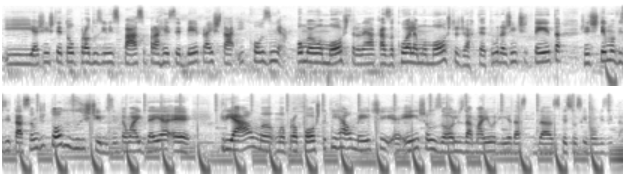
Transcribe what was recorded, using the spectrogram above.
e a gente tentou produzir um espaço para receber, para estar e cozinhar. Como é uma mostra, né, a Casa Co é uma mostra de arquitetura, a gente tenta, a gente tem uma visitação de todos os estilos. Então a ideia é criar uma, uma, proposta que realmente é, encha os olhos da maioria das, das pessoas que vão visitar.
